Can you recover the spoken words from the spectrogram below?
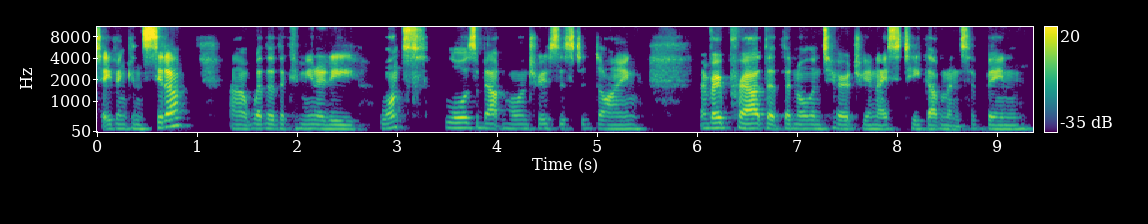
to even consider uh, whether the community wants laws about voluntary assisted dying I'm very proud that the Northern Territory and ACT governments have been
